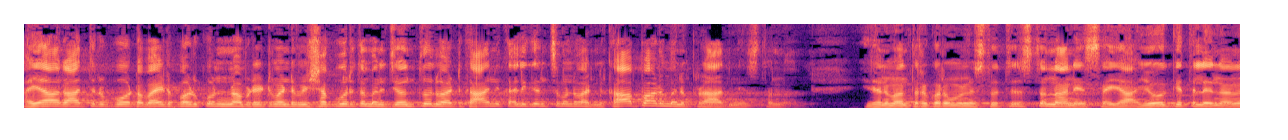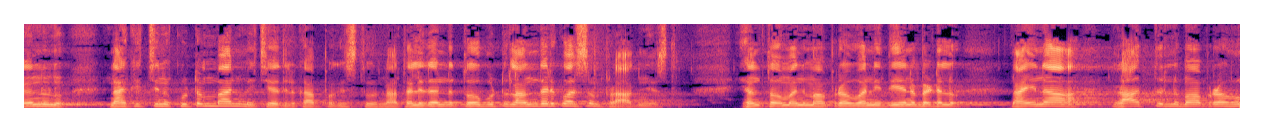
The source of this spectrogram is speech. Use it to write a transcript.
అయా రాత్రిపూట బయట పడుకుంటున్నప్పుడు ఎటువంటి విషపూరితమైన జంతువులు వాటికి హాని కలిగించకుండా వాటిని కాపాడమని ప్రార్థనిస్తున్నాను ఇదనమంతర కొరకు మిమ్మల్ని స్థుతిస్తున్నాను ఎస్సయ్యా యోగ్యత లేని నన్ను నాకు ఇచ్చిన కుటుంబాన్ని మీ చేతులకు అప్పగిస్తూ నా తల్లిదండ్రులు తోబుట్టులు అందరి కోసం ప్రార్థనిస్తూ. ఎంతోమంది మా ప్రభు అని దీన బిడ్డలు నాయనా రాత్రులు మా ప్రభు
